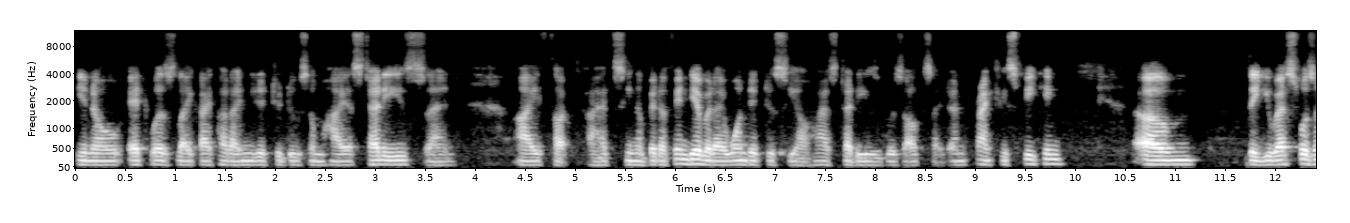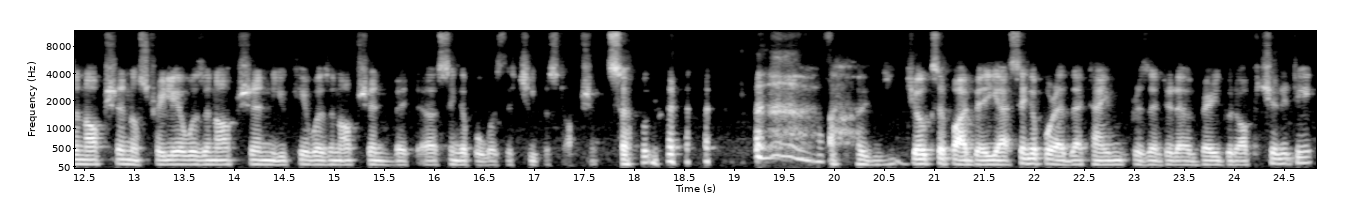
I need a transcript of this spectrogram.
you know it was like i thought i needed to do some higher studies and i thought i had seen a bit of india but i wanted to see how higher studies was outside. And frankly speaking um, the us was an option australia was an option uk was an option but uh, singapore was the cheapest option. So uh, jokes apart but yeah singapore at that time presented a very good opportunity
